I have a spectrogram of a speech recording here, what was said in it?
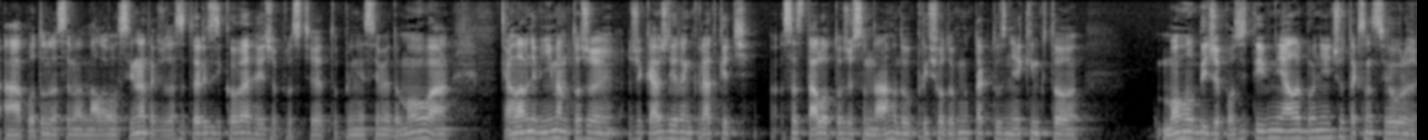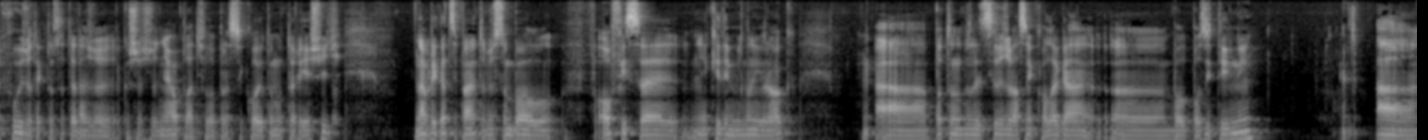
A potom zase mám malého syna, takže zase to je rizikové, hej, že proste to prinesieme domov a, a hlavne vnímam to, že, že každý jeden krát, keď sa stalo to, že som náhodou prišiel do kontaktu s niekým, kto mohol byť, že pozitívny alebo niečo, tak som si hovoril, že fú, že tak sa teda, že, akože, že neoplatilo proste kvôli tomu to riešiť. Napríklad si pamätám, že som bol v ofise niekedy minulý rok a potom sme zistili, že vlastne kolega uh, bol pozitívny a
